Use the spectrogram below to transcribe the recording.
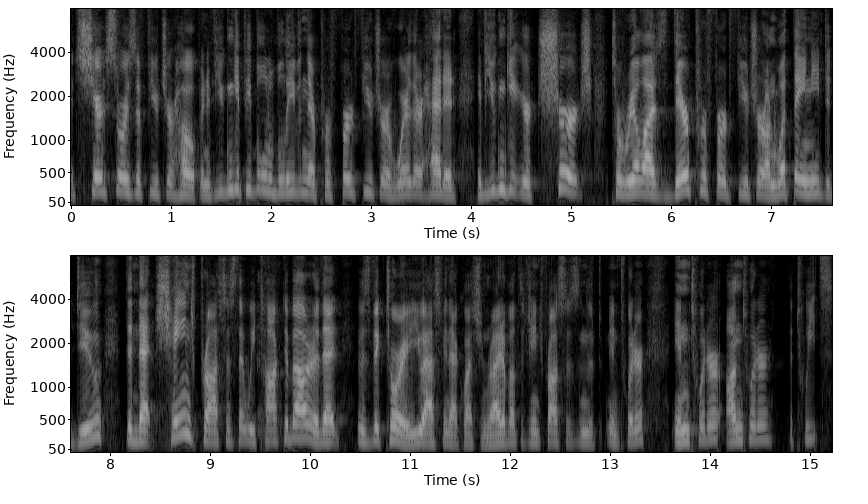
It's shared stories of future hope. And if you can get people to believe in their preferred future of where they're headed, if you can get your church to realize their preferred future on what they need to do, then that change process that we talked about, or that it was Victoria, you asked me that question, right? About the change process in, the, in Twitter, in Twitter, on Twitter, the tweets.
